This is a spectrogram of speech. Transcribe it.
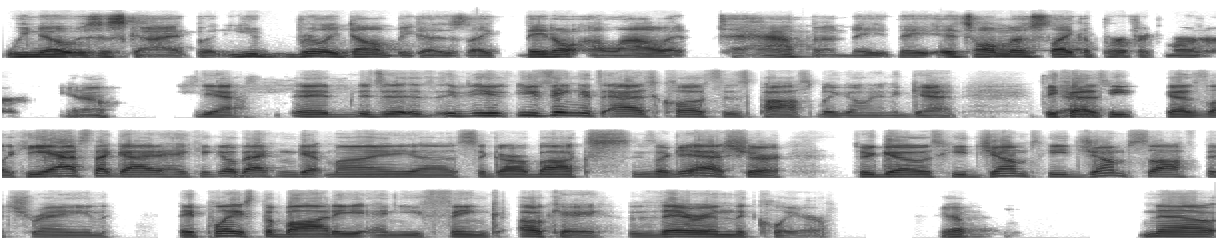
we know it was this guy," but you really don't because like they don't allow it to happen. They they it's almost like a perfect murder, you know? Yeah, it, it's, it's, you you think it's as close as possibly going to get because he because like he asked that guy, "Hey, can you go back and get my uh, cigar box?" He's like, "Yeah, sure." So he goes, he jumps, he jumps off the train. They place the body, and you think, okay, they're in the clear. Yep. Now,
